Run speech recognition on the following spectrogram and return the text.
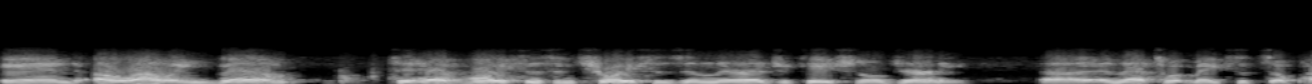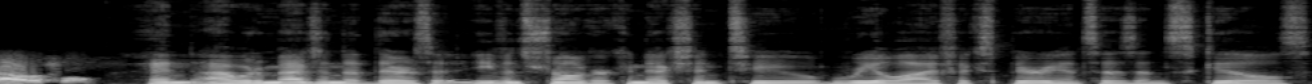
and allowing them to have voices and choices in their educational journey. Uh, and that's what makes it so powerful. And I would imagine that there's an even stronger connection to real life experiences and skills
